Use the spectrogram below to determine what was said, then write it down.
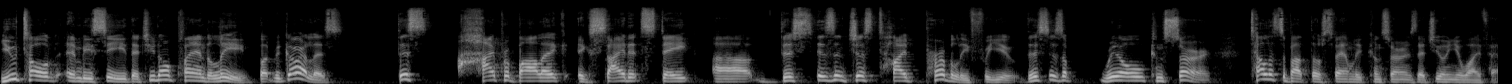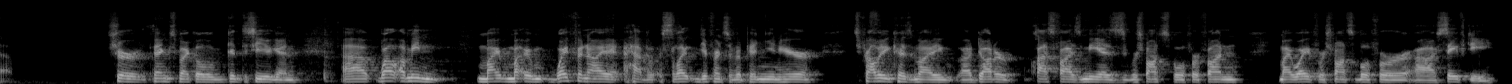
You told NBC that you don't plan to leave, but regardless, this hyperbolic, excited state. Uh, this isn't just hyperbole for you. This is a real concern. Tell us about those family concerns that you and your wife have. Sure. Thanks, Michael. Good to see you again. Uh, well, I mean, my, my wife and I have a slight difference of opinion here. It's probably because my uh, daughter classifies me as responsible for fun, my wife responsible for uh, safety.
